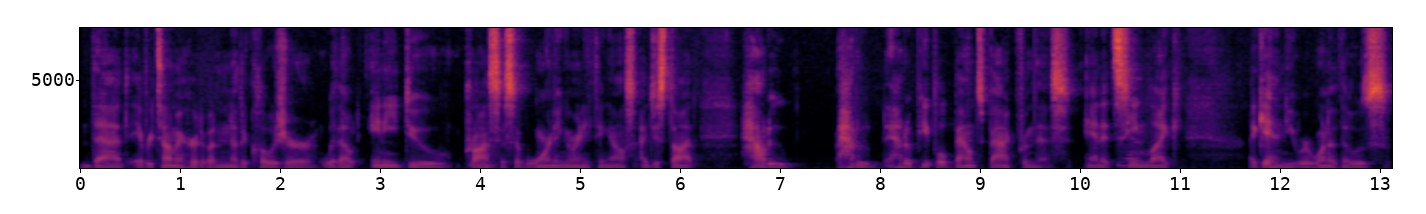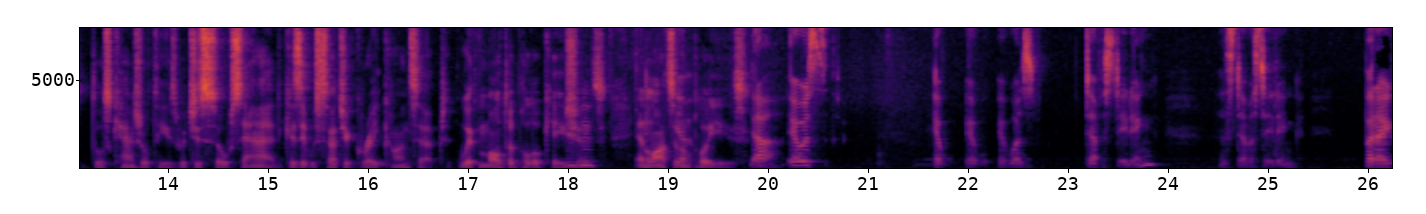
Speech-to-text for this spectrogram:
that every time I heard about another closure without any due process of warning or anything else, I just thought, how do how do how do people bounce back from this? And it seemed yeah. like again you were one of those those casualties which is so sad because it was such a great concept with multiple locations mm-hmm. and lots of yeah. employees yeah it was it, it it was devastating it's devastating but I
